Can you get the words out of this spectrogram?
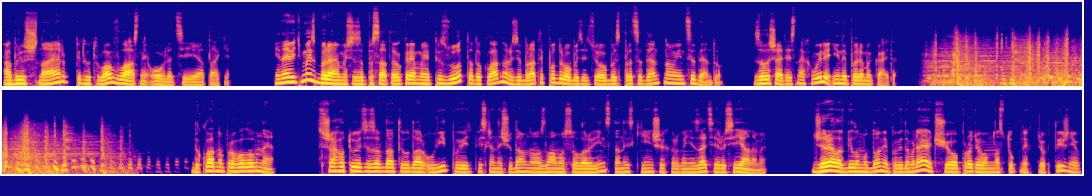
а Брюс Шнайер підготував власний огляд цієї атаки. І навіть ми збираємося записати окремий епізод та докладно розібрати подробиці цього безпрецедентного інциденту. Залишайтесь на хвилі і не перемикайте. Докладно про головне. США готуються завдати удар у відповідь після нещодавнього зламу SolarWinds та низки інших організацій росіянами. Джерела в Білому домі повідомляють, що протягом наступних трьох тижнів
